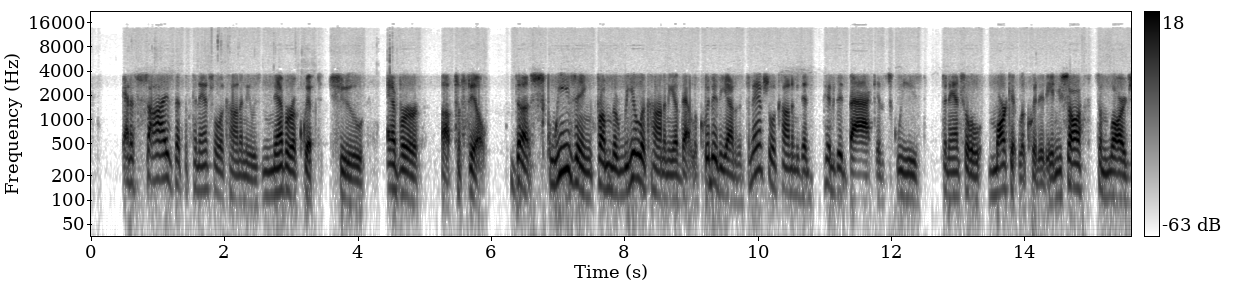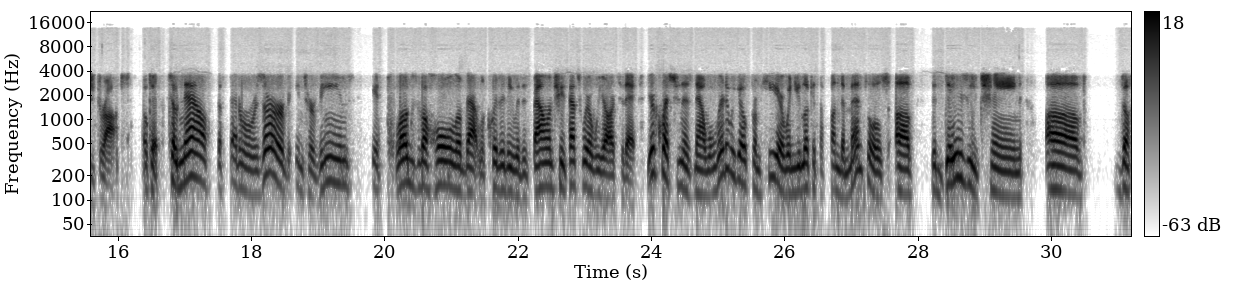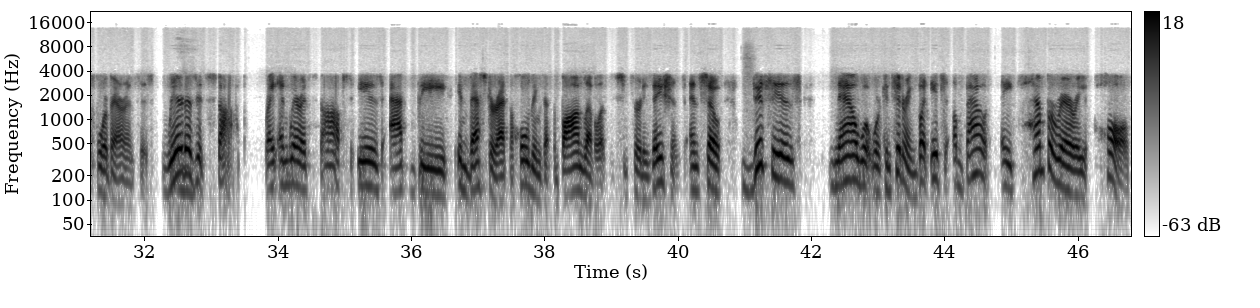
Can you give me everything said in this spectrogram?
at a size that the financial economy was never equipped to ever uh, fulfill. The squeezing from the real economy of that liquidity out of the financial economy then pivoted back and squeezed financial market liquidity, and you saw some large drops. Okay, so now the Federal Reserve intervenes. It plugs the hole of that liquidity with its balance sheet. That's where we are today. Your question is now, well, where do we go from here when you look at the fundamentals of the daisy chain of the forbearances. Where mm-hmm. does it stop? Right? And where it stops is at the investor, at the holdings, at the bond level, at the securitizations. And so this is now what we're considering, but it's about a temporary halt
